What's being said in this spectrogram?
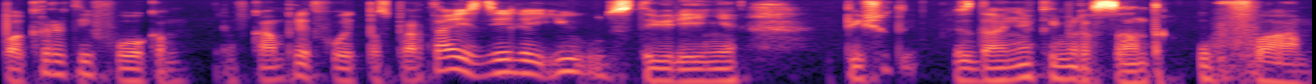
покрытый фоком. В комплект входят паспорта, изделия и удостоверения, пишет издание «Коммерсант Уфа».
